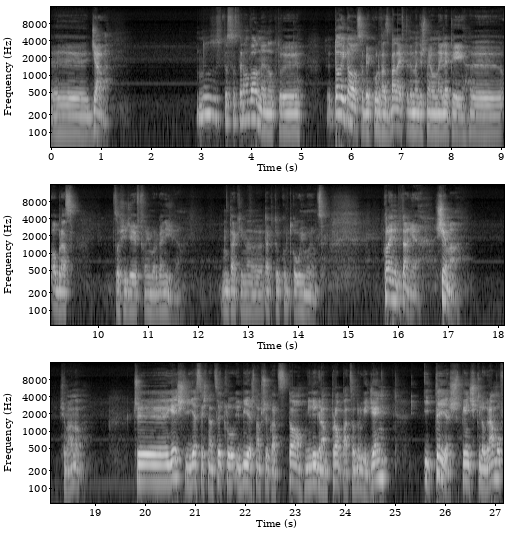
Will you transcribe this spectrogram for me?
yy, działa? No, testosteron wolny, no, który to i to sobie kurwa zbadaj, wtedy będziesz miał najlepiej yy, obraz, co się dzieje w Twoim organizmie. No, taki, no, tak to krótko ujmując. Kolejne pytanie. Siema. Siemano. Czy jeśli jesteś na cyklu i bijesz na przykład 100 mg propa co drugi dzień i tyjesz 5 kg,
